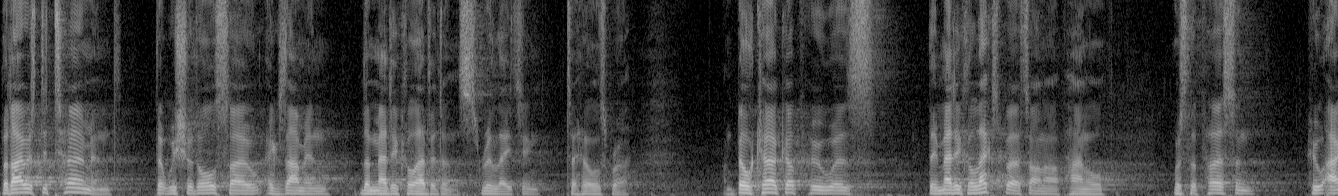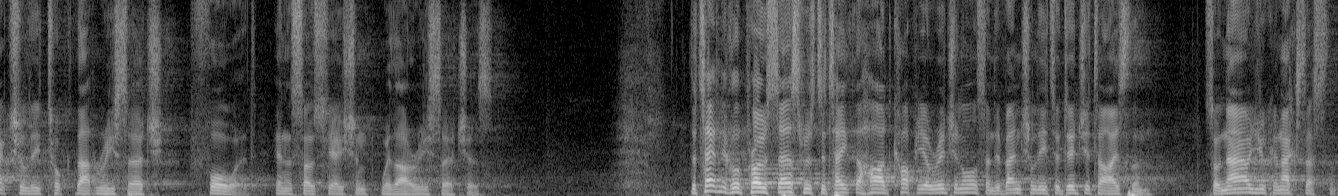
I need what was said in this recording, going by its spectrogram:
But I was determined that we should also examine the medical evidence relating to Hillsborough. And Bill Kirkup, who was the medical expert on our panel, was the person who actually took that research forward in association with our researchers. The technical process was to take the hard copy originals and eventually to digitize them. So now you can access them.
